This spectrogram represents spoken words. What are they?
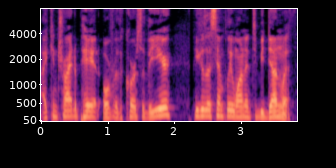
I can try to pay it over the course of the year because I simply want it to be done with.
